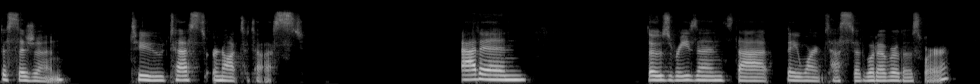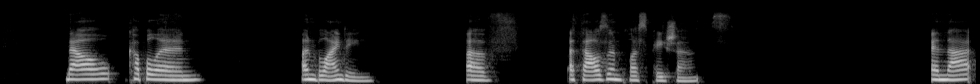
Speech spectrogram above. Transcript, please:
decision to test or not to test. Add in those reasons that they weren't tested whatever those were. Now couple in unblinding of a thousand plus patients. And that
